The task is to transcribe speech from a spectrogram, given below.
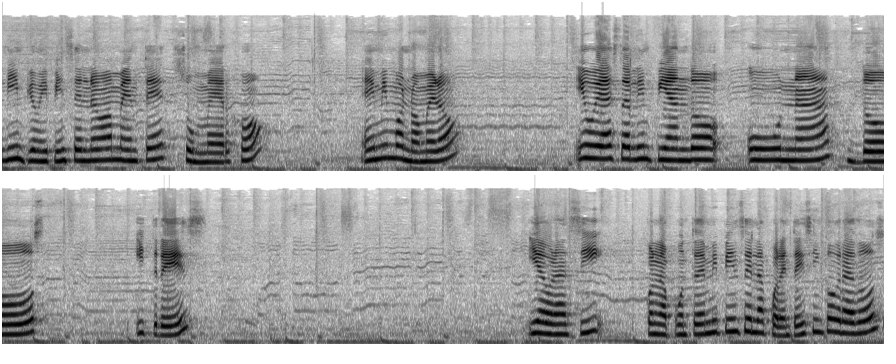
limpio mi pincel nuevamente, sumerjo en mi monómero y voy a estar limpiando una, dos y tres. Y ahora sí con la punta de mi pincel a 45 grados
